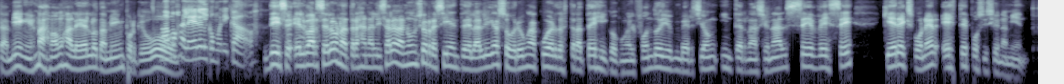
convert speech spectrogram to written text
también, es más, vamos a leerlo también porque hubo... Vamos a leer el comunicado. Dice, el Barcelona, tras analizar el anuncio reciente de la liga sobre un acuerdo estratégico con el Fondo de Inversión Internacional CBC, quiere exponer este posicionamiento.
